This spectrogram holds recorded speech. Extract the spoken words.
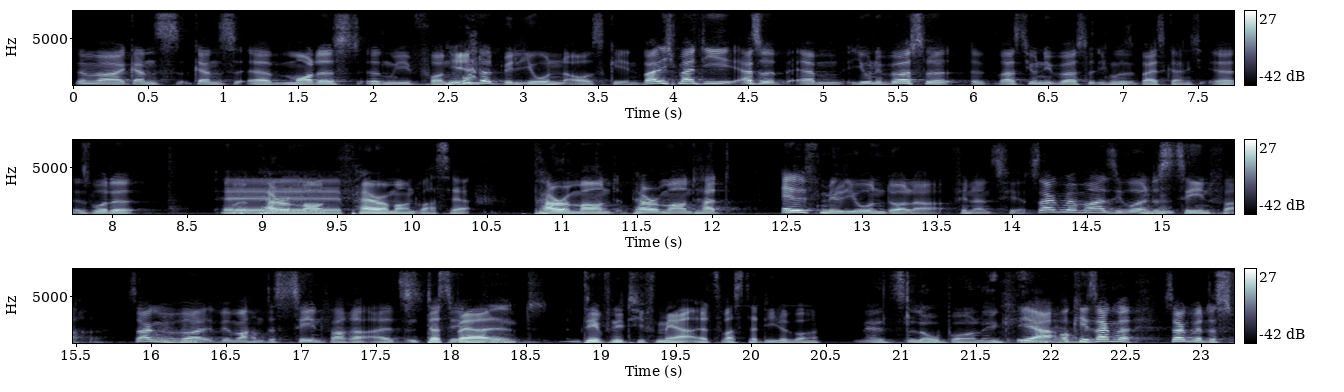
wenn wir mal ganz, ganz äh, modest irgendwie von ja. 100 Millionen ausgehen. Weil ich meine, die, also ähm, Universal, äh, was Universal, ich muss, weiß gar nicht, äh, es wurde äh, Paramount. Paramount war es, ja. Paramount, Paramount hat 11 Millionen Dollar finanziert. Sagen wir mal, sie wollen mhm. das Zehnfache. Sagen wir mhm. mal, wir machen das Zehnfache als. Das wäre definitiv mehr, als was der Deal war. Als Lowballing. Ja, okay, sagen wir, sagen wir das,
